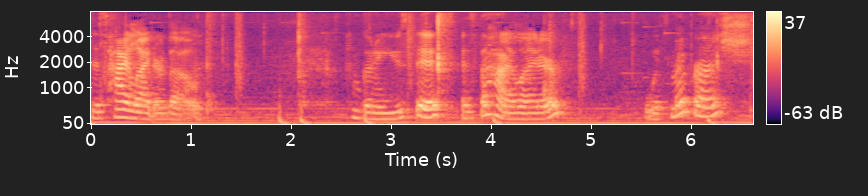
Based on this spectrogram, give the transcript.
this highlighter though. I'm gonna use this as the highlighter with my brush.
